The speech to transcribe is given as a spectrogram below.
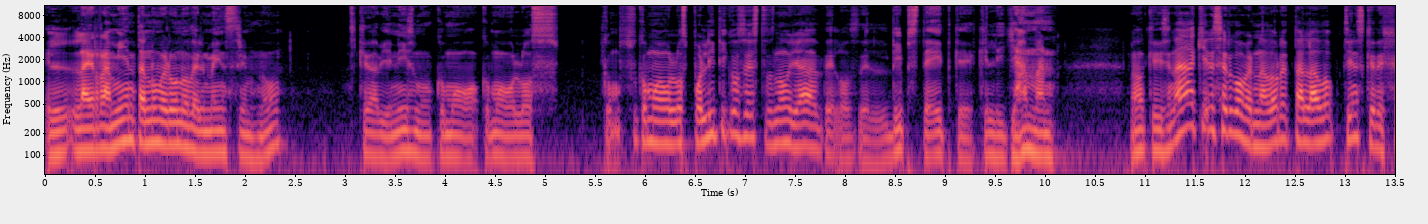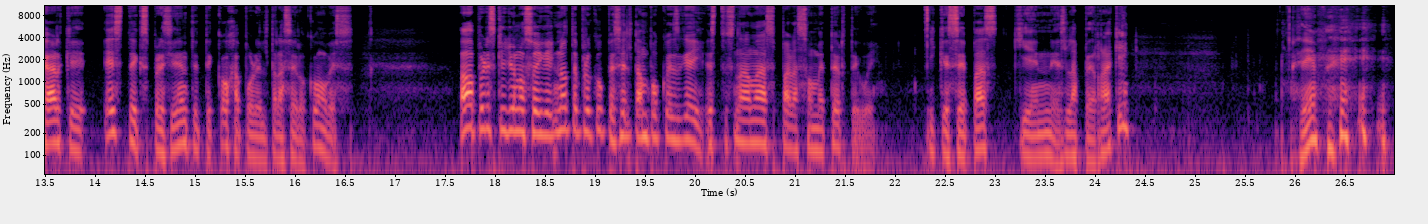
la herramienta número uno del mainstream, ¿no? Quedabienismo, como, como los como, como los políticos estos, ¿no? Ya de los del deep state que, que le llaman. ¿no? Que dicen, ah, quieres ser gobernador de tal lado, tienes que dejar que este expresidente te coja por el trasero, ¿cómo ves? Ah, pero es que yo no soy gay, no te preocupes, él tampoco es gay, esto es nada más para someterte, güey. Y que sepas quién es la perra aquí. ¿Sí?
